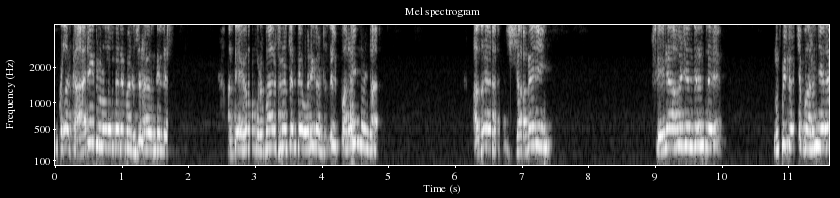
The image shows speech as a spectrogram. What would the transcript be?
ഉള്ള കാര്യങ്ങളുള്ളവരെ മനസ്സിലാകുന്നില്ല. അദ്ദേഹം പ്രഭാഷണത്തിന്റെ ഒരു ഘട്ടത്തിൽ പറയുന്നുണ്ട്. അത് ശബരി ശ്രീരാമചന്ദ്രന്റെ മുമ്പിൽ വെച്ച് പറഞ്ഞ ചില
